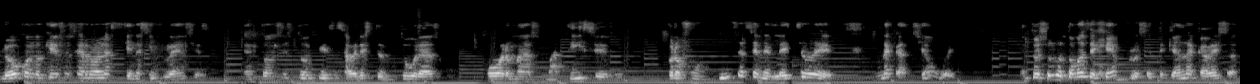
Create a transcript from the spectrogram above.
Luego cuando quieres hacer rolas tienes influencias. Entonces tú empiezas a ver estructuras, formas, matices, profundizas en el hecho de una canción, güey. Entonces lo tomas de ejemplo, se te queda en la cabeza.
